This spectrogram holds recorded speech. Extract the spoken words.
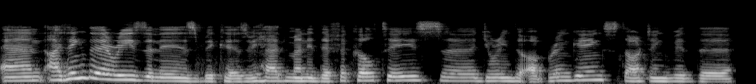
And I think the reason is because we had many difficulties uh, during the upbringing, starting with the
